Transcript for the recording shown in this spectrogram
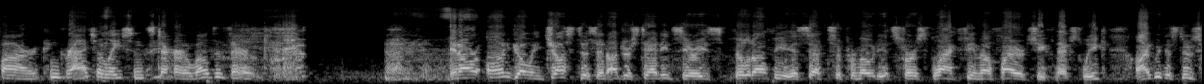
far. Congratulations to her. Well deserved. In our ongoing Justice and Understanding series, Philadelphia is set to promote its first black female fire chief next week. Eyewitness News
